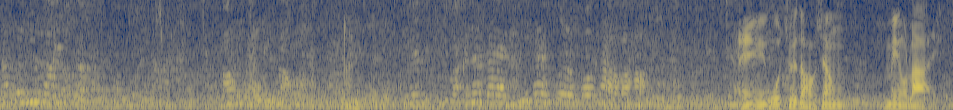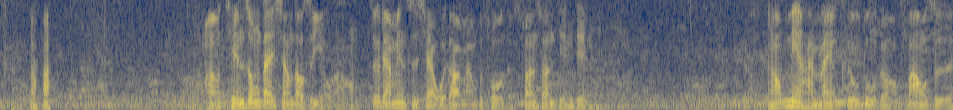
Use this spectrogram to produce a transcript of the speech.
那是另外一个包菜味道哈。那个青菜是菠菜好不好？哎，我觉得好像没有辣哎。哈哈。啊，甜中带香倒是有了哦。这个凉面吃起来味道还蛮不错的，酸酸甜甜。然后面还蛮有 Q 度的哦，蛮好吃的。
